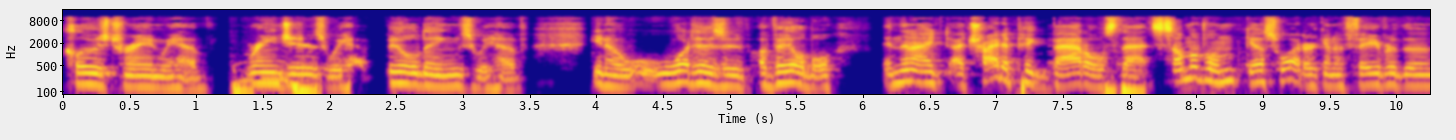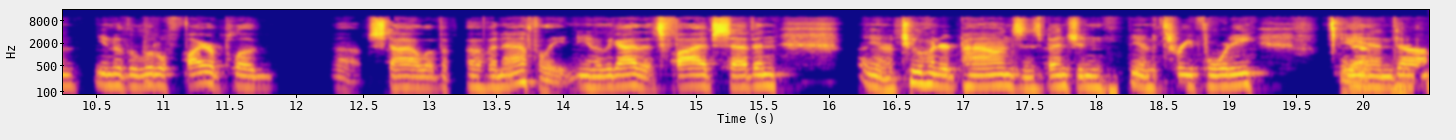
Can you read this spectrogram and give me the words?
closed terrain, we have ranges, we have buildings, we have, you know, what is available? And then I, I try to pick battles that some of them, guess what, are going to favor the, you know, the little fire plug uh, style of, of an athlete. You know, the guy that's five, seven, you know, 200 pounds and is benching, you know, 340 yeah. And uh,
